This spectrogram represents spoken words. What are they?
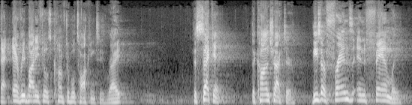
that everybody feels comfortable talking to, right? The second, the contractor. These are friends and family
